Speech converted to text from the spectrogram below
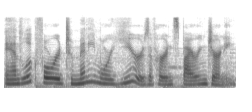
and look forward to many more years of her inspiring journey.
